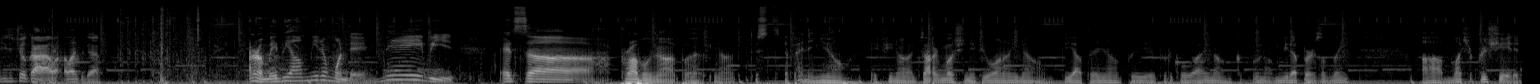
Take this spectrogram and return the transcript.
he's a chill guy. I, I like the guy. I don't know. Maybe I'll meet him one day. Maybe. It's uh probably not, but you know, just depending, you know, if you know exotic motion, if you want to, you know, be out there, you know, pretty pretty cool guy, you know, you know, meet up or something, uh, much appreciated.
